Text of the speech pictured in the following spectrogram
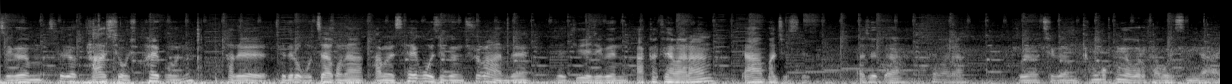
지금 새벽 5시 58분 다들 제대로 못 자거나 밤을 새고 지금 출발하는데 제 뒤에 지금 아카테마랑 야한판치 있습니다. 어쨌든 아카테마랑 고요. 지금 경복궁역으로 가고 있습니다.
